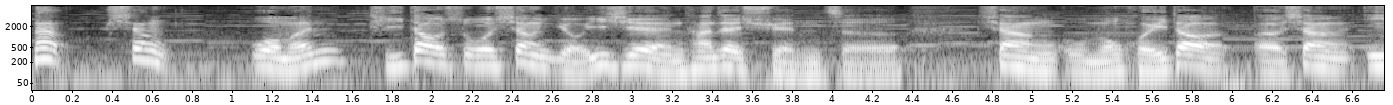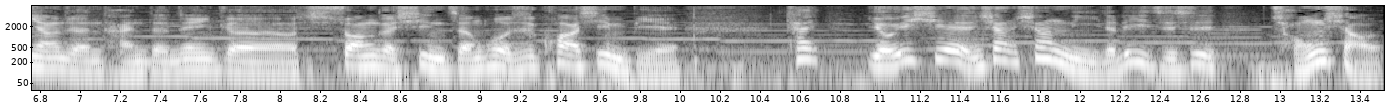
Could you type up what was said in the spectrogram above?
那像我们提到说，像有一些人他在选择，像我们回到呃，像阴阳人谈的那个双个性征或者是跨性别，他有一些人像像你的例子是从小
